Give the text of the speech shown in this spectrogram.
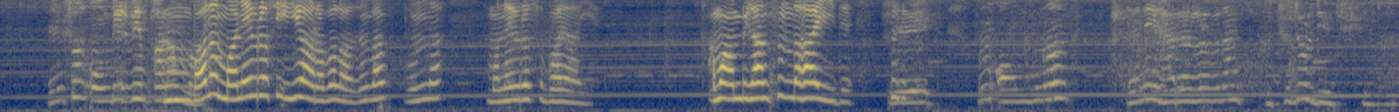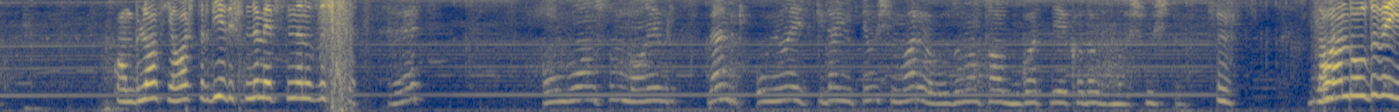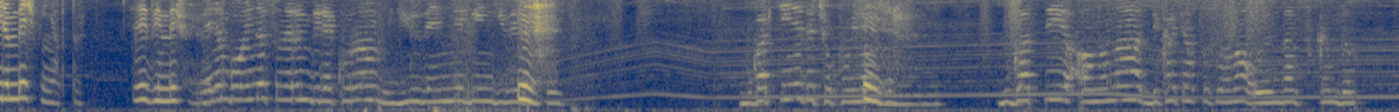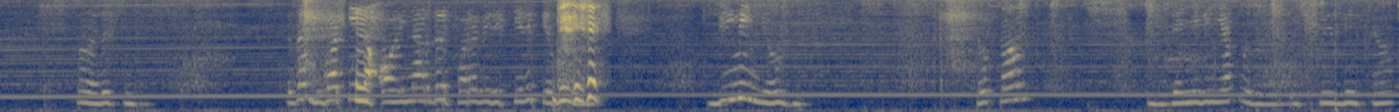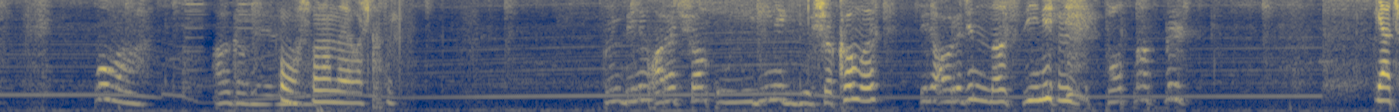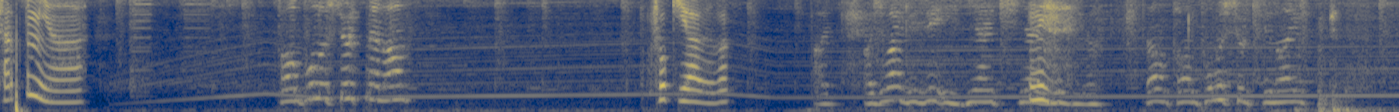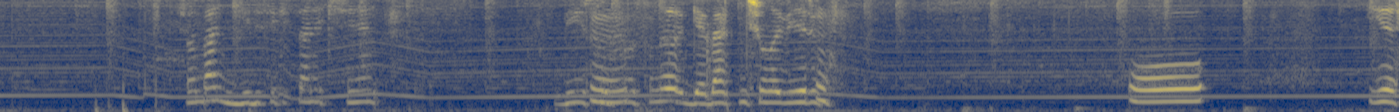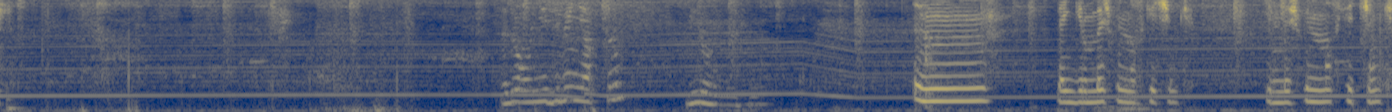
Benim şu an 11 bin param var. Bana manevrası iyi araba lazım. Bak bunda manevrası bayağı iyi. Ama ambulansın daha iyiydi. evet. Ama ambulans yani her arabadan kötüdür diye düşündüm. Ambulans yavaştır diye düşündüm. Hepsinden hızlı çıktı. Evet. Ambulansın manevra... Ben bir oyunu eskiden yüklemişim var ya o zaman ta Bugatti'ye kadar ulaşmıştım. Zaman doldu ve 25 bin yaptım. Ve 1500 lira. Benim bu oyunda sanırım bir rekorum 150 bin gibi bir şey. Bugatti yine de çok oynamadım yani. Bugatti'yi alana birkaç hafta sonra oyundan sıkıldım. Sonra da sildim. Zaten Bugatti'ye de aylardır para biriktirip yapıyorum. 1 milyon. Yok lan. 150 bin yapmadım. 200 bin falan. Oha. Aga be. Oh son anda yavaşladım. Benim araç şu an 17 ile gidiyor. Şaka mı? Biri aracın lastiğini patlattı. Ya çarptım ya. Tamponu sürtme lan. Çok iyi abi bak. Acaba bizi izleyen kişiler ne diyor? Tamam tamponu sürttün hayır. Şu an ben 7-8 tane kişinin bir sofrasını gebertmiş olabilirim. O 100. Hadi 17 bin yaptım. 1000 oynadım. Hmm, ben 25 bin nasıl geçeyim ki? 25 bin nasıl geçeceğim ki?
